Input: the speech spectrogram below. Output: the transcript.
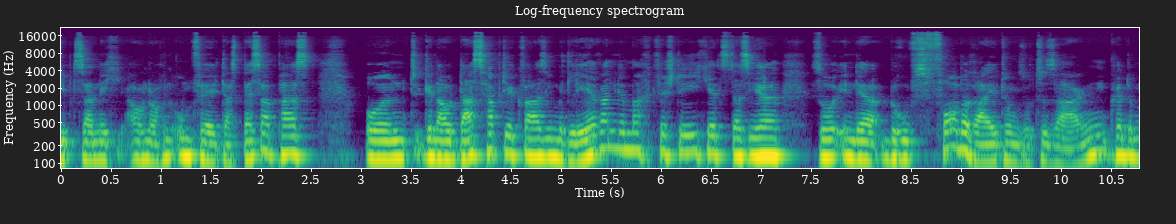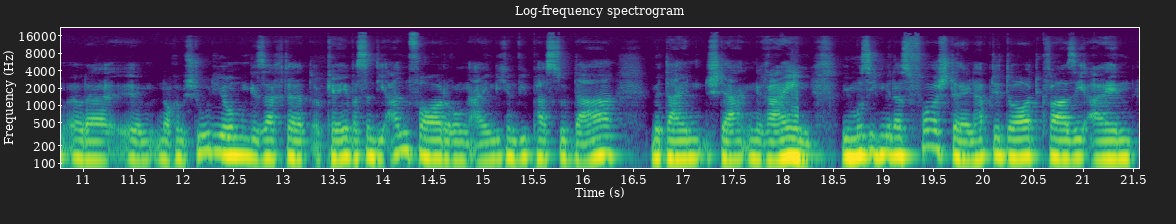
gibt es da nicht auch noch ein Umfeld, das besser passt? Und genau das habt ihr quasi mit Lehrern gemacht, verstehe ich jetzt, dass ihr so in der Berufsvorbereitung sozusagen könnte oder ähm, noch im Studium gesagt habt, okay, was sind die Anforderungen eigentlich und wie passt du da mit deinen Stärken rein? Wie muss ich mir das vorstellen? Habt ihr dort quasi ein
